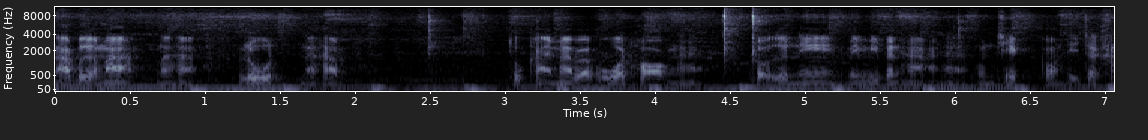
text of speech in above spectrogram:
น่าเบื่อมากนะฮะรูดนะครับ ถูกขายมาแบบโอเวอร์ทอกนะฮะตัวอื่นนี่ไม่มีปัญหาฮะผมเช็คก่อนที่จะไข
